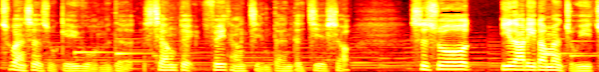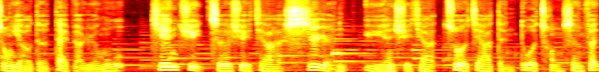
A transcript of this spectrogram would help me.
出版社所给予我们的相对非常简单的介绍，是说意大利浪漫主义重要的代表人物。兼具哲学家、诗人、语言学家、作家等多重身份。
